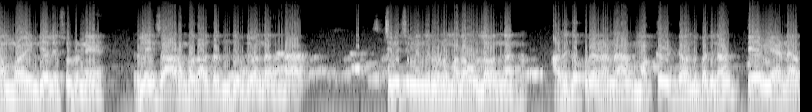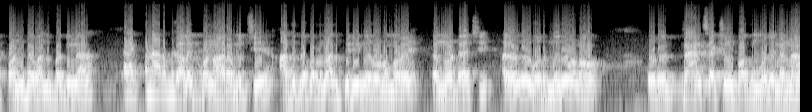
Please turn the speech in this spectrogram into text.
நம்ம இந்தியாலயே சொல்றேனே ரிலையன்ஸ் ஆரம்ப காலத்துல இருந்து எப்படி வந்தாங்கன்னா சின்ன சின்ன நிறுவனமா தான் உள்ள வந்தாங்க. அதுக்கப்புறம் என்னன்னா மக்கள்கிட்ட வந்து பாத்தீங்கன்னா தேவையான ஃபண்டை வந்து பாத்தீங்கன்னா கலெக்ட் பண்ண ஆரம்பிச்சு. அதுக்கப்புறம் தான் அது பெரிய நிறுவனமாவே கன்வெர்ட் ஆச்சு. அதாவது ஒரு நிறுவனம் ஒரு டிரான்சாக்ஷன் பார்க்கும்போது என்னன்னா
